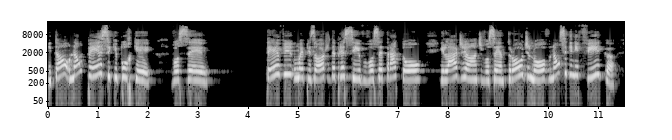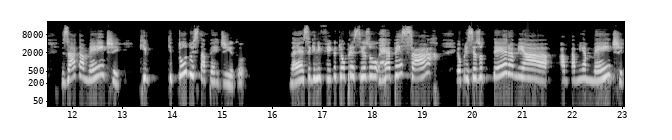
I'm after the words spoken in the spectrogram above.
Então, não pense que porque você teve um episódio depressivo, você tratou e lá adiante você entrou de novo, não significa exatamente que, que tudo está perdido. Né? Significa que eu preciso repensar, eu preciso ter a minha, a, a minha mente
